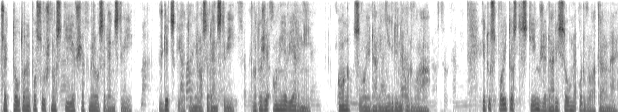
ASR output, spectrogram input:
Před touto neposlušností je však milosedenství. Vždycky je to milosedenství, protože on je věrný. On svoje dary nikdy neodvolá. Je tu spojitost s tím, že dary jsou neodvolatelné.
